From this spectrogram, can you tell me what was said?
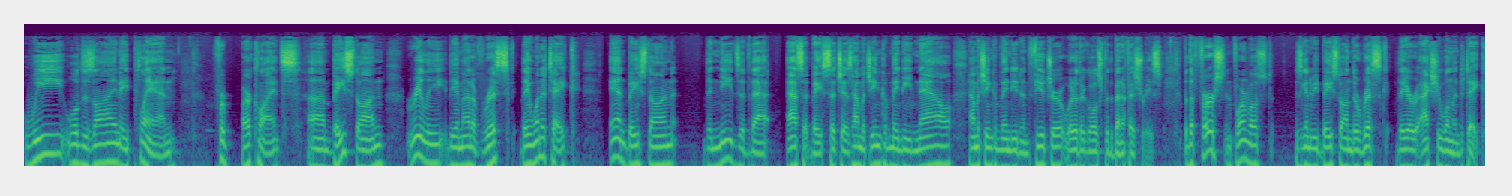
we will design a plan for our clients um, based on really the amount of risk they want to take and based on the needs of that asset base, such as how much income they need now, how much income they need in the future, what are their goals for the beneficiaries. But the first and foremost is going to be based on the risk they are actually willing to take.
